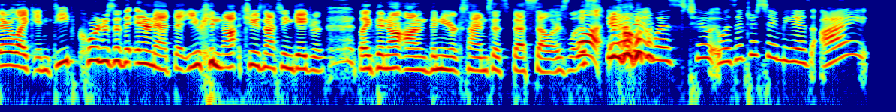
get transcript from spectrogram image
they're like in deep corners of the internet that you cannot choose not to engage with. Like they're not on the New York Times bestsellers list. well, you know? it was too. It was interesting because I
